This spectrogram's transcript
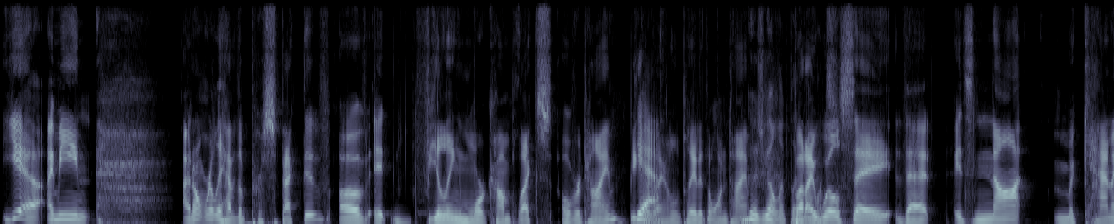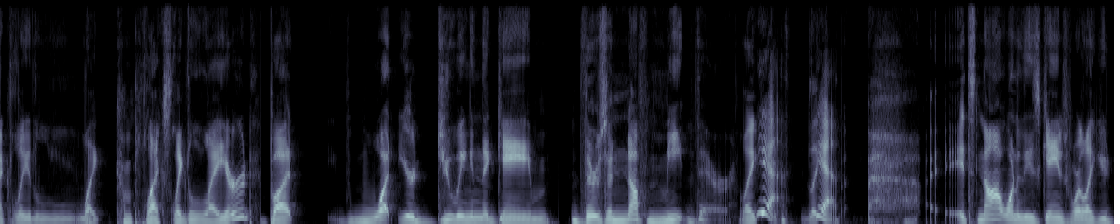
Yeah, I mean, I don't really have the perspective of it feeling more complex over time because Yeah. I only played it the one time. Because you only played but I once. will say that it's not mechanically like complex, like layered, but what you're doing in the game, there's enough meat there. Like, Yeah, like, yeah, it's not one of these games where like you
